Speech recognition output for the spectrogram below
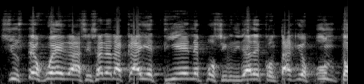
Si usted juega, si sale a la calle, tiene posibilidad de contagio, punto.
